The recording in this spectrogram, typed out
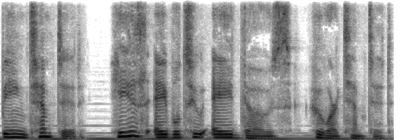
being tempted, he is able to aid those who are tempted.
